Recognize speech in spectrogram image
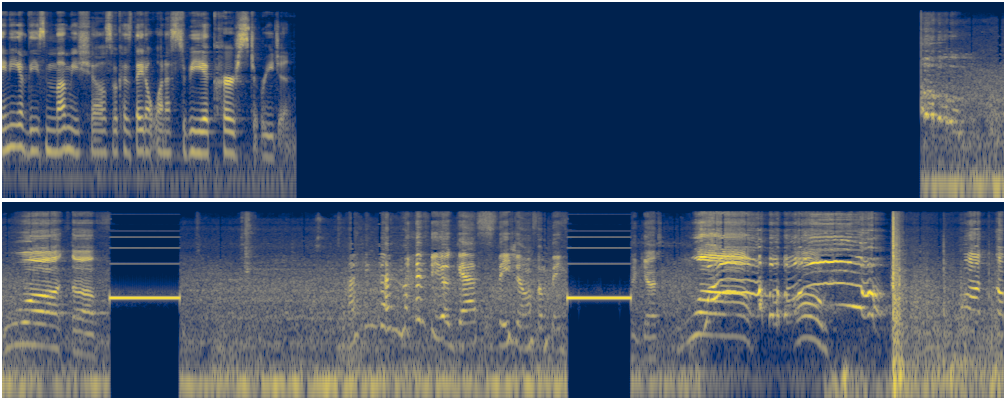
any of these mummy shells because they don't want us to be a cursed region. What the? I think that might be a gas station or something. I guess. Whoa! Oh! What the?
